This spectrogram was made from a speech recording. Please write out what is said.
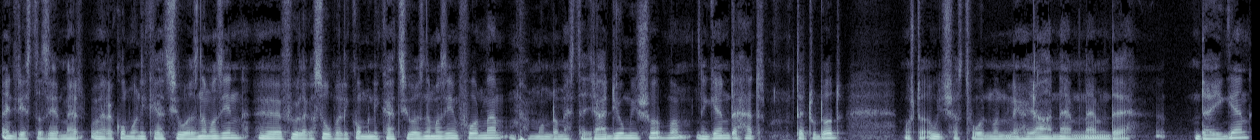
Egyrészt azért, mert, mert a kommunikáció az nem az én, főleg a szóbeli kommunikáció az nem az én formám, mondom ezt egy rádióműsorban, igen, de hát te tudod, most úgyis azt fogod mondani, hogy ah, nem, nem, de, de igen,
